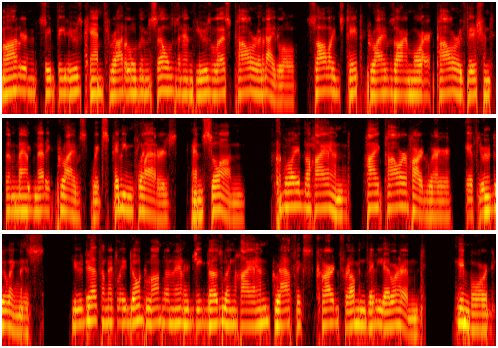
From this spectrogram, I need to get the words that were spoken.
Modern CPUs can throttle themselves and use less power at idle. Solid-state drives are more power efficient than magnetic drives with spinning platters, and so on. Avoid the high-end, high-power hardware if you're doing this. You definitely don't want an energy-guzzling high-end graphics card from Nvidia or AMD. Inboard,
